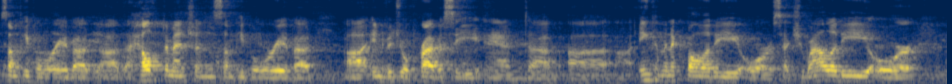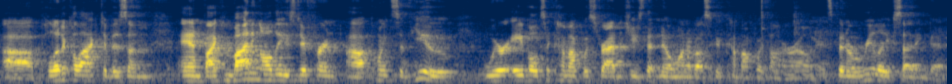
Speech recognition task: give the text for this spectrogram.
Some people worry about uh, the health dimensions. Some people worry about uh, individual privacy and um, uh, uh, income inequality or sexuality or uh, political activism. And by combining all these different uh, points of view, we're able to come up with strategies that no one of us could come up with on our own. It's been a really exciting day.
